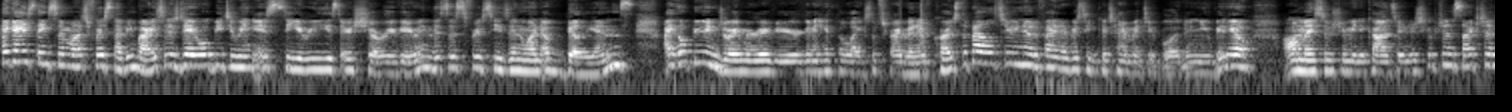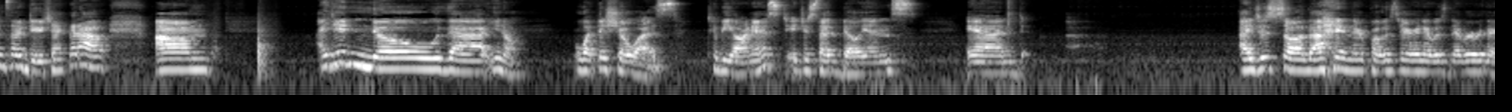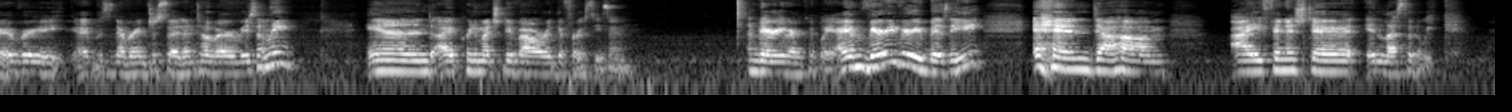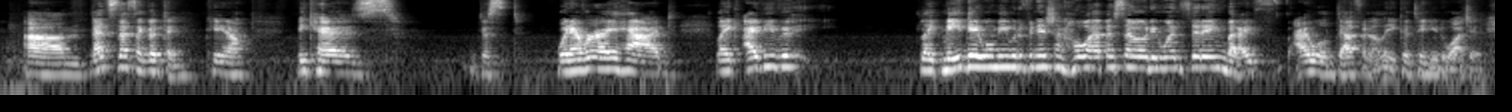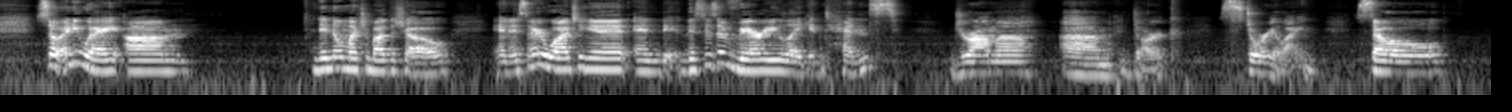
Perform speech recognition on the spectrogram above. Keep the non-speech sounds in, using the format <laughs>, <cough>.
Hi guys, thanks so much for stopping by. So today we'll be doing a series or show review and this is for season one of Billions. I hope you enjoy my review. You're gonna hit the like, subscribe, and of course the bell so you're notified every single time I do upload a new video. All my social media accounts are in the description section, so do check that out. Um, I didn't know that, you know, what this show was, to be honest. It just said Billions and I just saw that <laughs> in their poster and I was never very I was never interested until very recently. And I pretty much devoured the first season. Very, very quickly. I am very, very busy and um, I finished it in less than a week. Um, that's that's a good thing, you know, because just whatever I had, like I've even like maybe I won't be able to finish a whole episode in one sitting, but I I will definitely continue to watch it. So anyway, um didn't know much about the show and I started watching it and this is a very like intense drama um dark storyline. So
